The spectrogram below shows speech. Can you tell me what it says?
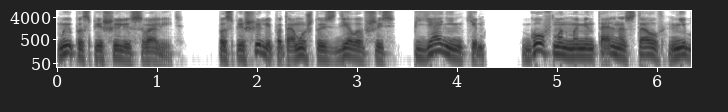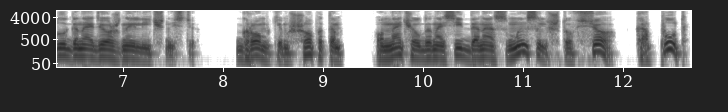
мы поспешили свалить. Поспешили, потому что, сделавшись пьяненьким, Гофман моментально стал неблагонадежной личностью. Громким шепотом он начал доносить до нас мысль, что все, капут,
